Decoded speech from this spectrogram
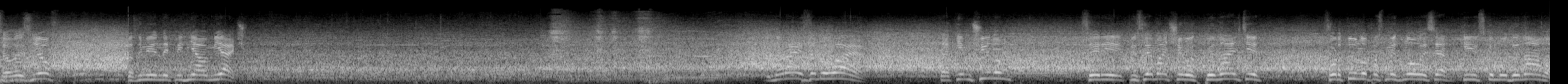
Селезньов, розумію, не підняв м'яч. І Мирай забиває. Таким чином, серії післяматчевих пенальті Фортуна посміхнулася київському Динамо.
